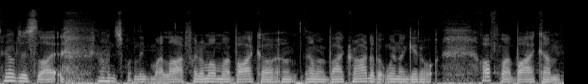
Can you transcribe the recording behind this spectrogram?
And I'm just like, I just want to live my life. When I'm on my bike, I, am a bike rider, but when I get off my bike, I'm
